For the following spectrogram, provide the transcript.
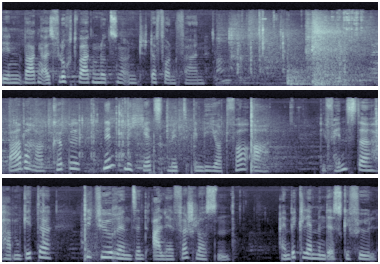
den Wagen als Fluchtwagen nutzen und davonfahren. Barbara Köppel nimmt mich jetzt mit in die JVA. Die Fenster haben Gitter, die Türen sind alle verschlossen. Ein beklemmendes Gefühl.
